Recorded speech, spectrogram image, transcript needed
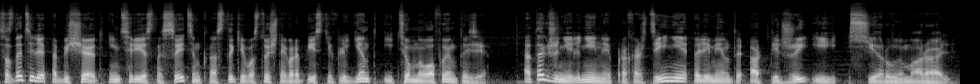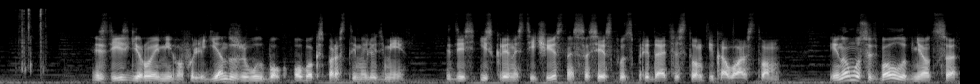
Создатели обещают интересный сеттинг на стыке восточноевропейских легенд и темного фэнтези, а также нелинейные прохождения, элементы RPG и серую мораль. Здесь герои мифов и легенд живут бок о бок с простыми людьми. Здесь искренность и честность соседствуют с предательством и коварством. Иному судьба улыбнется,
